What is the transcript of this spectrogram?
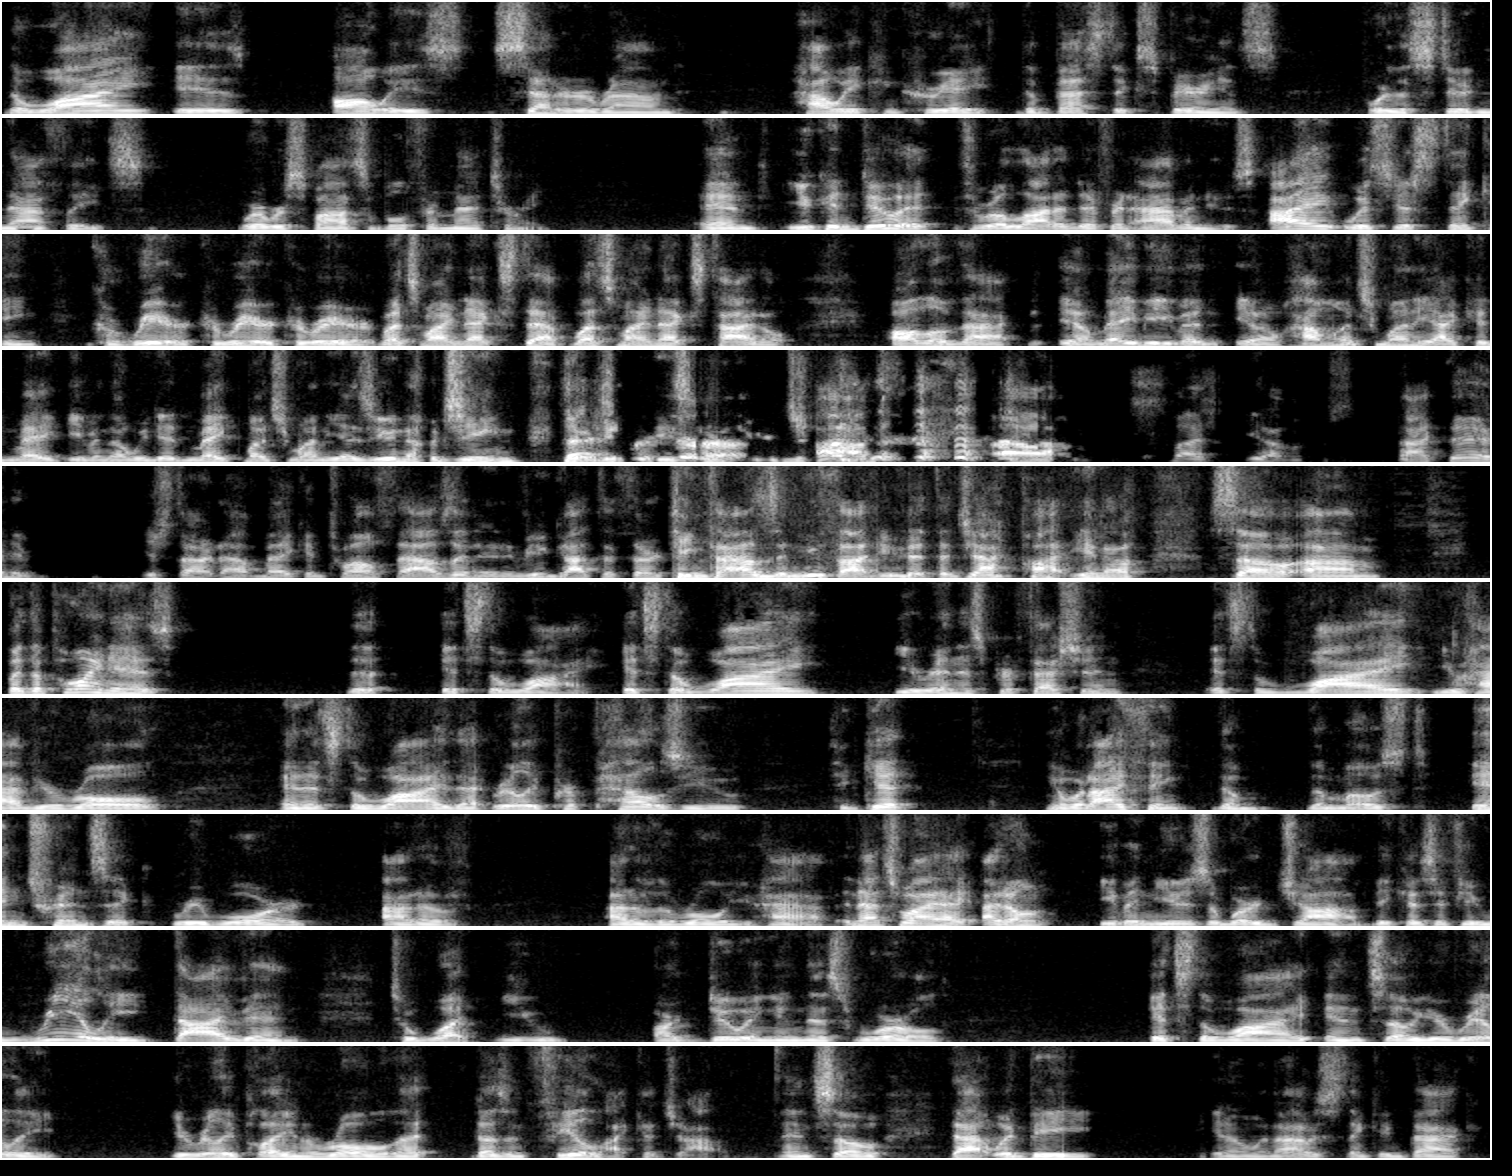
The why is always centered around how we can create the best experience for the student athletes we're responsible for mentoring. And you can do it through a lot of different avenues. I was just thinking career, career, career. What's my next step? What's my next title? All of that, you know, maybe even, you know, how much money I could make, even though we didn't make much money, as you know, Gene, for sure. jobs. um, but, you know, back then, if you're starting out making 12,000 and if you got to 13,000, you thought you hit the jackpot, you know? So, um, but the point is that it's the why. It's the why you're in this profession. It's the why you have your role. And it's the why that really propels you to get, you know, what I think the the most intrinsic reward out of out of the role you have. And that's why I, I don't even use the word job, because if you really dive in to what you are doing in this world, it's the why. And so you're really you're really playing a role that doesn't feel like a job. And so that would be, you know, when I was thinking back,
